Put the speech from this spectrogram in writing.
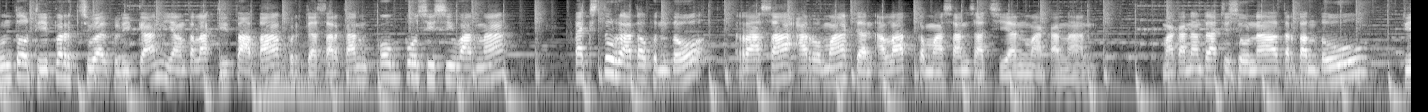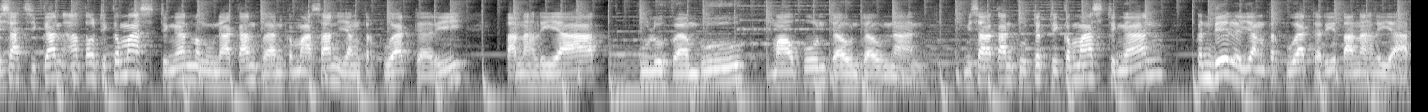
untuk diperjualbelikan yang telah ditata berdasarkan komposisi warna, tekstur atau bentuk, rasa, aroma, dan alat kemasan sajian makanan. Makanan tradisional tertentu disajikan atau dikemas dengan menggunakan bahan kemasan yang terbuat dari tanah liat, buluh bambu, maupun daun-daunan. Misalkan gudeg dikemas dengan kendil yang terbuat dari tanah liat.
